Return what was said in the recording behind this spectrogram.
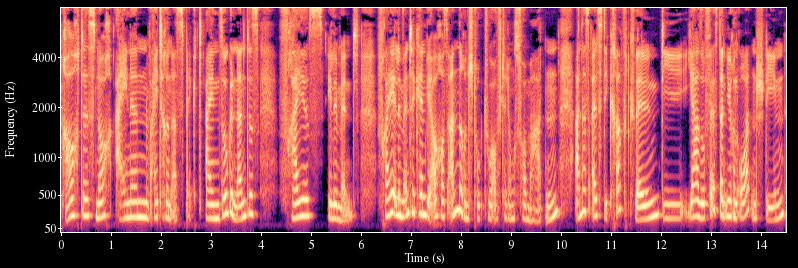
braucht es noch einen weiteren Aspekt, ein sogenanntes freies Element. Freie Elemente kennen wir auch aus anderen Strukturaufstellungsformaten. Anders als die Kraftquellen, die ja so fest an ihren Orten stehen,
